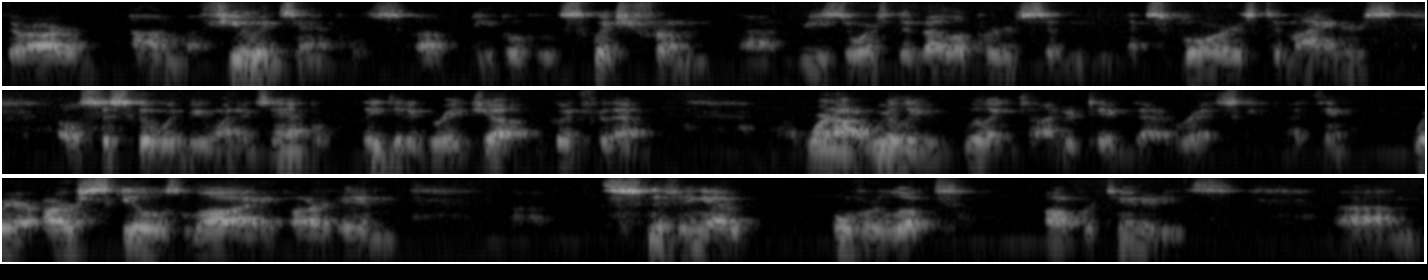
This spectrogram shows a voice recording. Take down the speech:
There are um, a few examples of people who switched from uh, resource developers and explorers to miners Oh, Cisco would be one example. They did a great job. Good for them. We're not really willing to undertake that risk. I think where our skills lie are in sniffing out overlooked opportunities, um,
